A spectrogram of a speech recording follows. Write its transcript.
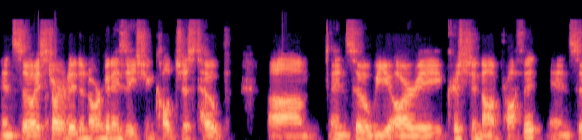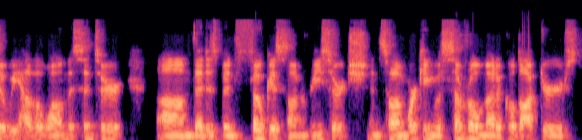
And so I started an organization called Just Hope. Um, and so we are a Christian nonprofit. And so we have a wellness center um, that has been focused on research. And so I'm working with several medical doctors.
